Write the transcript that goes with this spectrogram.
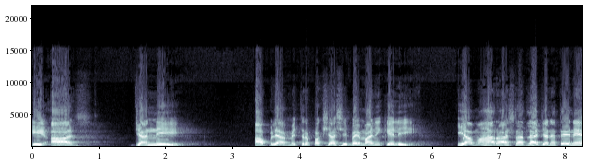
की आज ज्यांनी आपल्या मित्र पक्षाशी बैमानी केली. या महाराष्ट्रातल्या जनतेने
